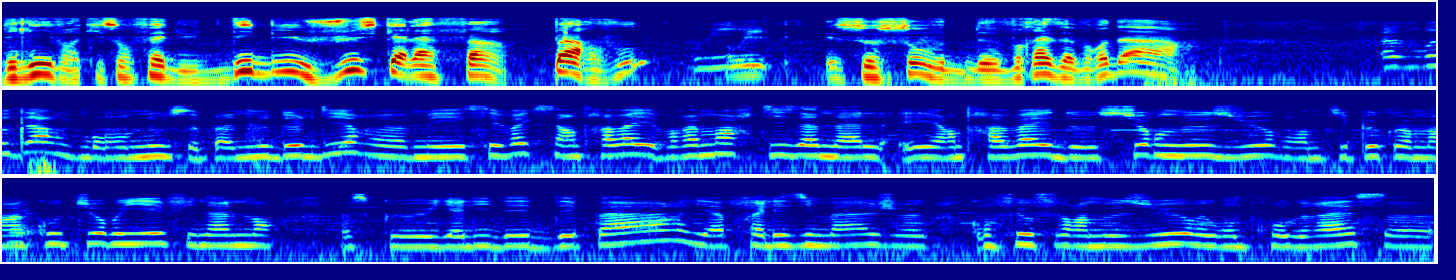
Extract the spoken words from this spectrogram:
Des livres qui sont faits du début jusqu'à la fin par vous, Oui. et ce sont de vraies œuvres d'art. Bon, nous, c'est pas nous de le dire, euh, mais c'est vrai que c'est un travail vraiment artisanal et un travail de sur-mesure, un petit peu comme un Ouais. couturier finalement. Parce qu'il y a l'idée de départ, il y a après les images qu'on fait au fur et à mesure et où on progresse. euh,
